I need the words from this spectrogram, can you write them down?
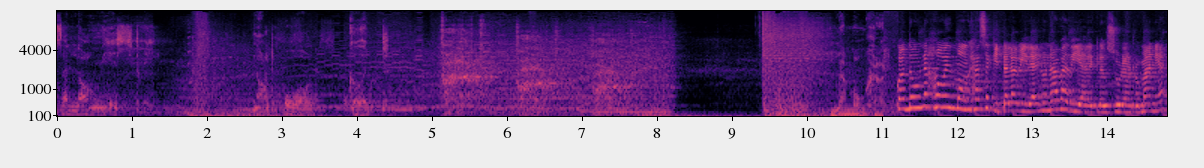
Has a long history. Not all good. La monja. Cuando una joven monja se quita la vida en una abadía de clausura en Rumania,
